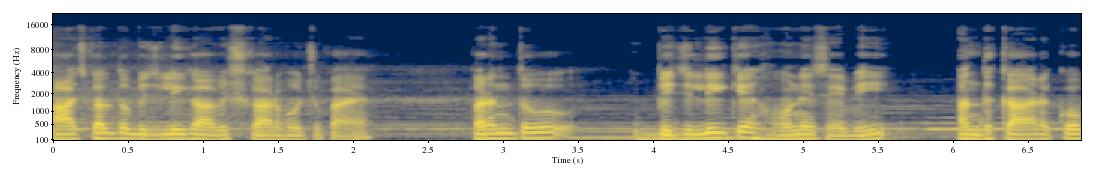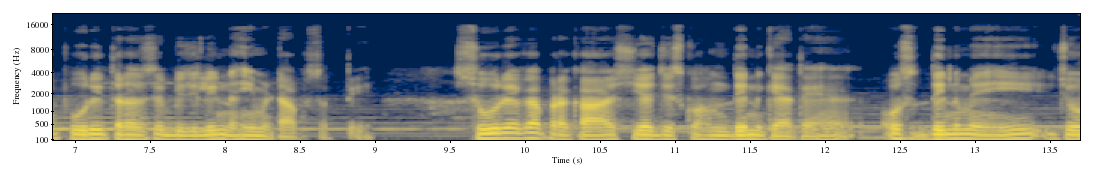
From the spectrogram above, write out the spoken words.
आजकल तो बिजली का आविष्कार हो चुका है, परंतु बिजली के होने से भी अंधकार को पूरी तरह से बिजली नहीं मिटा सकती। सूर्य का प्रकाश या जिसको हम दिन कहते हैं, उस दिन में ही जो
